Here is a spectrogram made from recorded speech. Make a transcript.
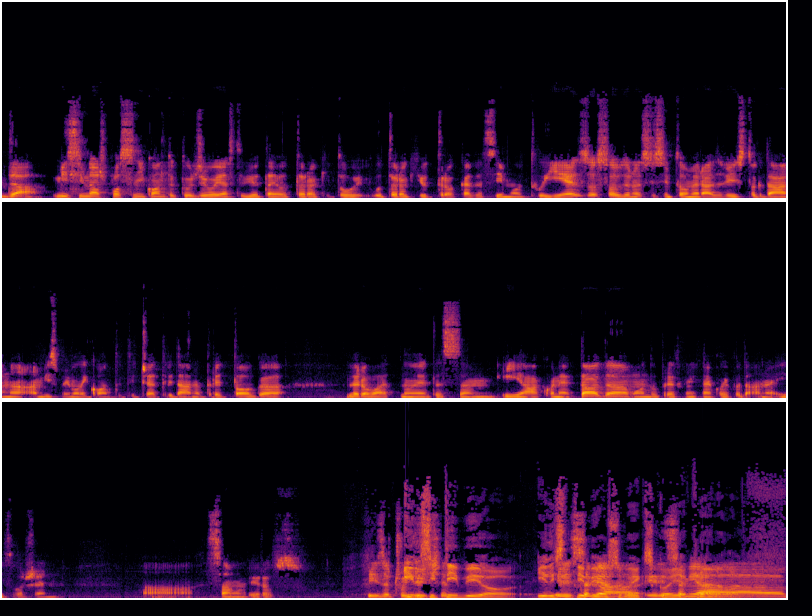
Da, mislim, naš poslednji kontakt uživo jeste bio taj utorak i to utorak jutro kada si imao tu jezo, s obzirom da se simptome razvije istog dana, a mi smo imali kontakt i četiri dana pred toga, verovatno je da sam i ako ne tada, onda u prethodnih nekoliko dana izložen a, samom virusu. I ili si ti bio, ili, ili si ti bio ja, osoba X koji je krenula. Ili sam ja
